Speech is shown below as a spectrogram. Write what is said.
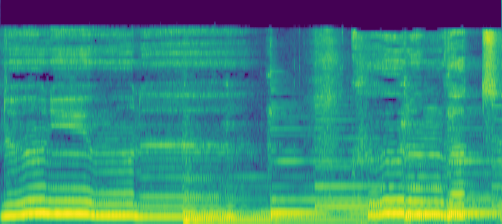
눈이 오네 구름 같은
